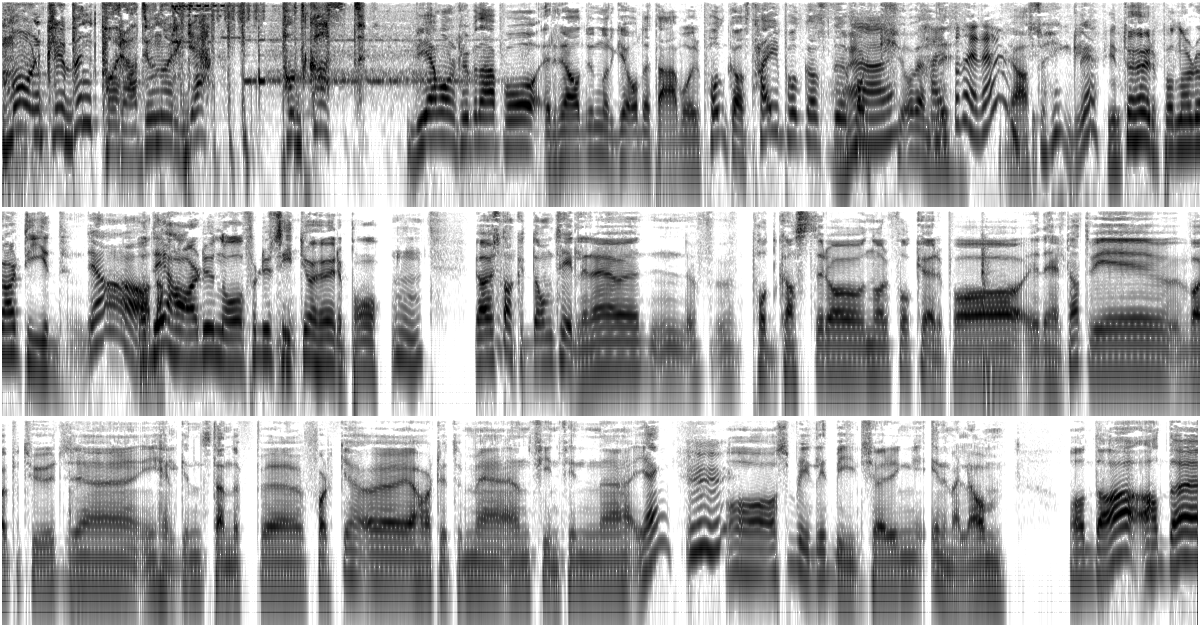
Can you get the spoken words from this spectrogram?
Morgenklubben på Radio Norge. Podkast. Vi er Morgenklubben her på Radio Norge, og dette er vår podkast. Hei, podkastfolk og venner. Hei på dere. Ja, så hyggelig. Fint å høre på når du har tid. Ja, Og det da. har du nå, for du sitter jo og hører på. Vi har jo snakket om tidligere podkaster og når folk hører på i det hele tatt. Vi var jo på tur eh, i helgen, standup-folket. Eh, Jeg har vært ute med en finfin fin gjeng. Og så blir det litt bilkjøring innimellom. Og da hadde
